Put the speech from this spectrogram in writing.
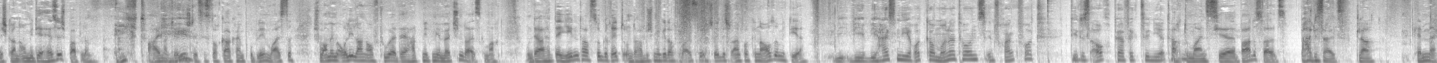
ich kann auch mit dir Hessisch babbeln. Echt? Ah, natürlich, das ist doch gar kein Problem, weißt du? Ich war mit dem Olli lang auf Tour, der hat mit mir Merchandise gemacht. Und da hat der jeden Tag so geredet und da habe ich mir gedacht, weißt du, jetzt rede ich einfach genauso mit dir. Wie, wie, wie heißen die Rottgau Monotones in Frankfurt, die das auch perfektioniert haben? Ach, du meinst hier Badesalz? Badesalz, klar. Kennen wir.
